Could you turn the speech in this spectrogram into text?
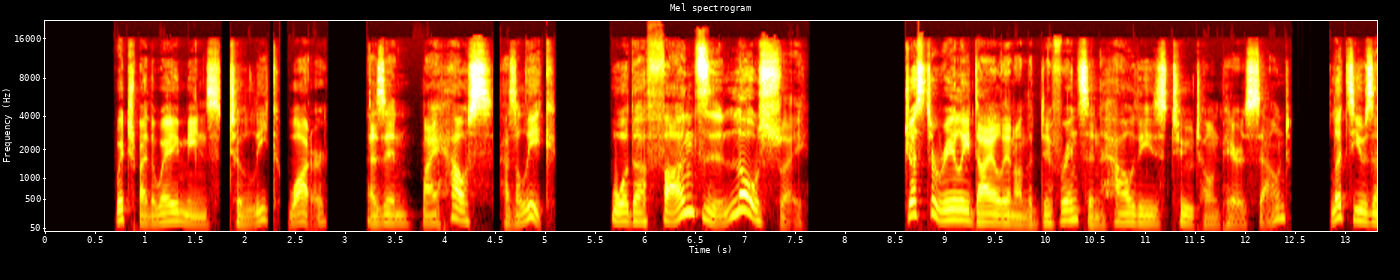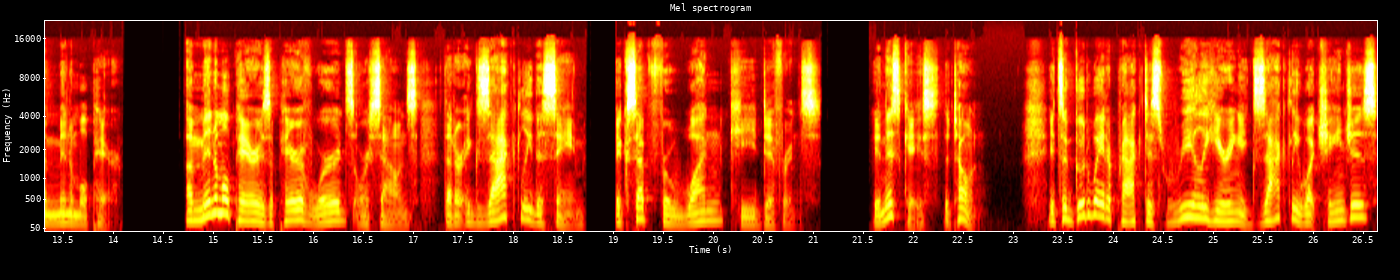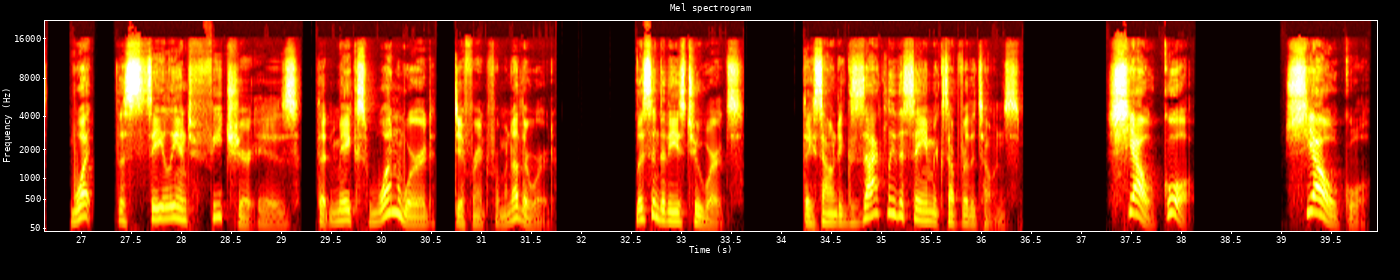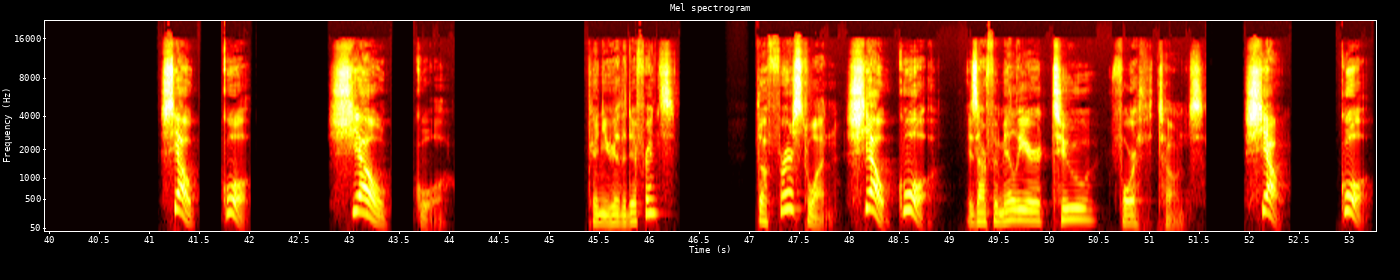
which, by the way, means to leak water, as in, my house has a leak. 我的房子漏水. Just to really dial in on the difference in how these two tone pairs sound, let's use a minimal pair. A minimal pair is a pair of words or sounds that are exactly the same, except for one key difference. In this case, the tone. It's a good way to practice really hearing exactly what changes, what the salient feature is that makes one word different from another word. Listen to these two words. They sound exactly the same except for the tones. 效果,效果,效果,效果. Can you hear the difference? The first one, 笑过, is our familiar two fourth tones. 笑 过.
